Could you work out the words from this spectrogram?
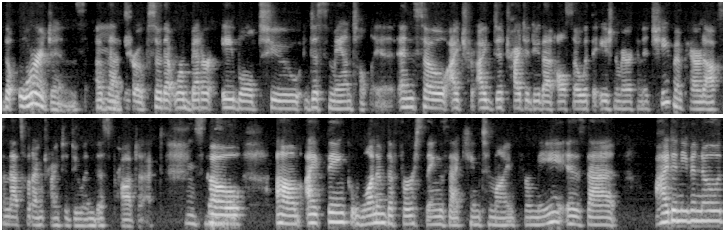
the origins of that mm-hmm. trope so that we're better able to dismantle it. And so I I did try to do that also with the Asian American achievement paradox and that's what I'm trying to do in this project. Mm-hmm. So um, I think one of the first things that came to mind for me is that I didn't even know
